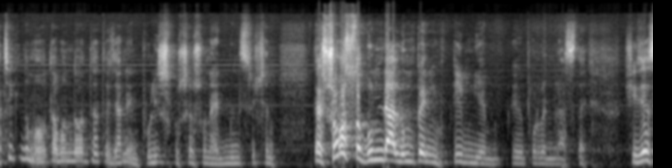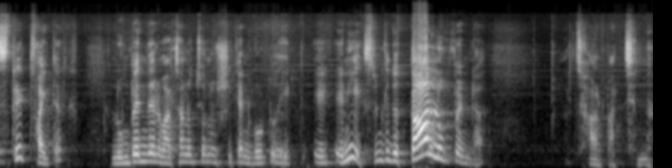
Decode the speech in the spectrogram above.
আছে, কিন্তু মমতা বন্দ্যোপাধ্যায় তো জানেন, পুলিশ প্রশাসন অ্যাডমিনিস্ট্রেশন তার সমস্ত গুন্ডা লুম্পেন টিম নিয়ে নেমে পড়বেন রাস্তায়। সি এ স্ট্রিট ফাইটার লুম্পেনদের বাঁচানোর জন্য she can go to any extent কিন্তু তার লুম্পেনরা ছাড় পাচ্ছেন না।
